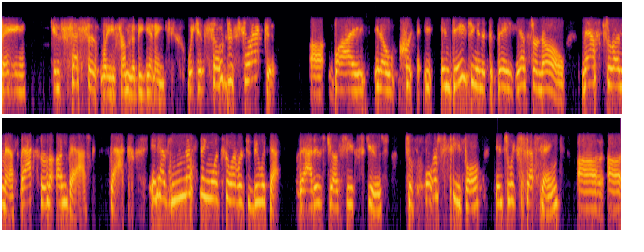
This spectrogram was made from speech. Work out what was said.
saying incessantly from the beginning. We get so distracted uh, by, you know, cre- engaging in a debate, yes or no, masks or unmasked, vax or unvaxxed, vax. It has nothing whatsoever to do with that. That is just the excuse to force people into accepting, uh, uh,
